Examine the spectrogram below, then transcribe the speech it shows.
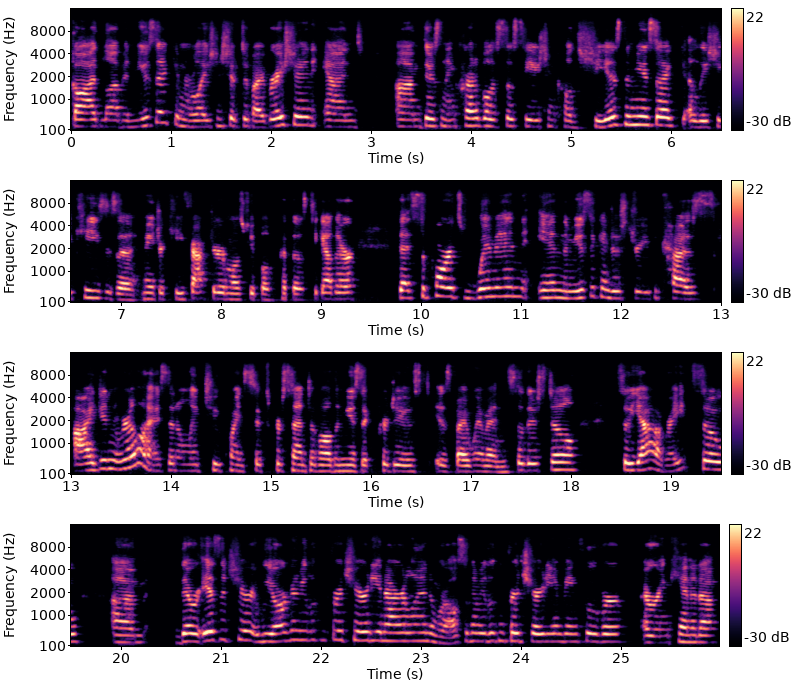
God, love, and music in relationship to vibration. And um, there's an incredible association called She Is the Music. Alicia Keys is a major key factor. Most people put those together that supports women in the music industry because I didn't realize that only 2.6% of all the music produced is by women. So there's still, so yeah, right? So um, there is a charity, we are going to be looking for a charity in Ireland, and we're also going to be looking for a charity in Vancouver or in Canada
